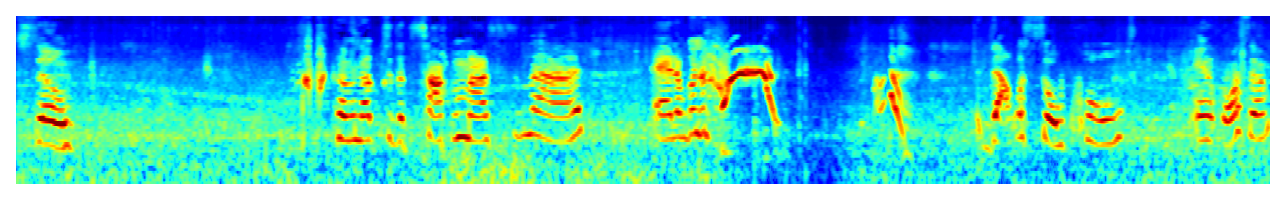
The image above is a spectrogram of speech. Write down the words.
So, coming up to the top of my slide, and I'm gonna. That was so cold and awesome.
